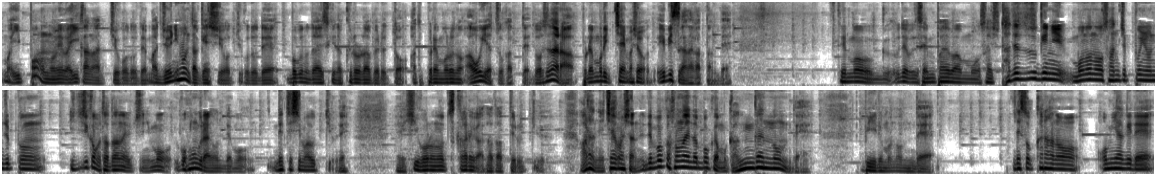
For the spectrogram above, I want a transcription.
まあ、1本飲めばいいかなっていうことで、まあ、12本だけしようっていうことで、僕の大好きな黒ラベルと、あとプレモルの青いやつを買って、どうせならプレモルいっちゃいましょう。エビスがなかったんで。で、もう、で先輩はもう最初、立て続けに、ものの30分、40分、1時間も経たないうちにもう5本ぐらい飲んで、もう寝てしまうっていうね。えー日頃の疲れがたたってるっていう。あら、寝ちゃいましたね。で、僕はその間僕はもうガンガン飲んで、ビールも飲んで、で、そっからあの、お土産で、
